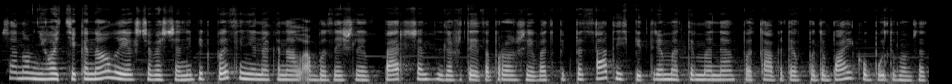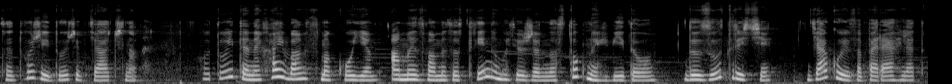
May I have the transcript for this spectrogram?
Шановні гості каналу, якщо ви ще не підписані на канал або зайшли вперше, завжди запрошую вас підписатись, підтримати мене, поставити вподобайку, буду вам за це дуже і дуже вдячна. Готуйте, нехай вам смакує, а ми з вами зустрінемось уже в наступних відео. До зустрічі! Дякую за перегляд!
